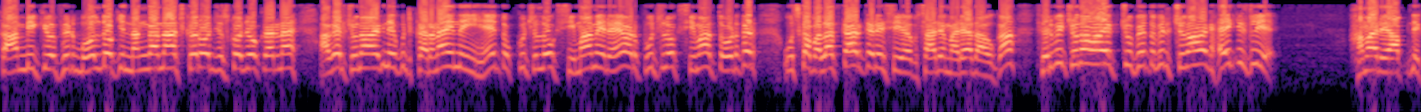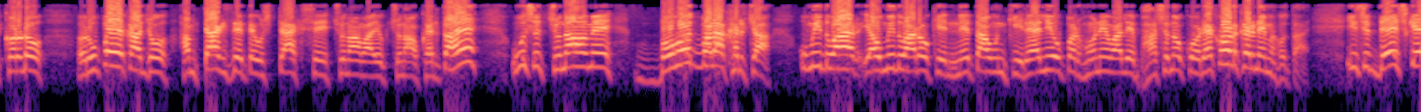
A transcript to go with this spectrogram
काम भी क्यों, फिर बोल दो कि नंगा नाच करो, जिसको जो करना है। अगर चुनाव आयोग ने कुछ करना ही नहीं है तो कुछ लोग सीमा में रहे और कुछ लोग सीमा तोड़कर उसका बलात्कार करे सारे मर्यादाओं का। फिर भी चुनाव आयोग चुप है तो फिर चुनाव आयोग है किस लिए? हमारे आपने करोड़ों रुपए का जो हम टैक्स देते उस टैक्स से चुनाव आयोग चुनाव करता है। उस चुनाव में बहुत बड़ा खर्चा उम्मीदवार या उम्मीदवारों के नेता, उनकी रैलियों पर होने वाले भाषणों को रिकॉर्ड करने में होता है। इस देश के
